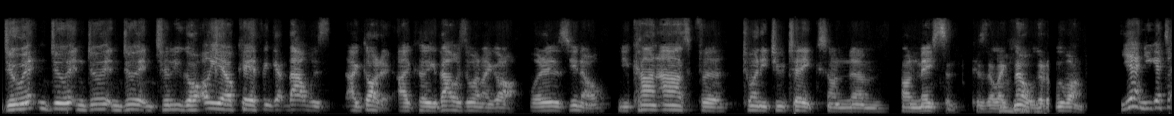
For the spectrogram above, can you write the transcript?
do it and do it and do it and do it until you go, oh yeah, okay, I think that was I got it. I that was the one I got. Whereas you know you can't ask for 22 takes on um on Mason because they're like, mm-hmm. no, we're gonna move on. Yeah, and you get to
